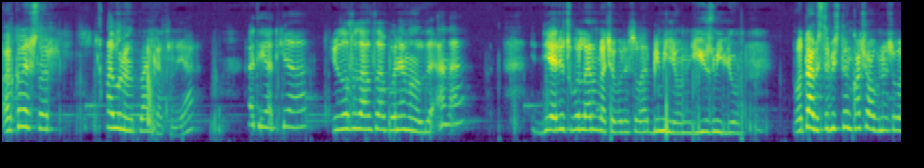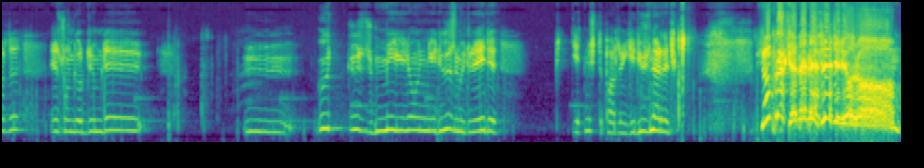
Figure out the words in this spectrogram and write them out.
Arkadaşlar abone olup like atın ya. Hadi hadi ya. 136 abone mi oldu ama Diğer YouTuber'ların kaç abonesi var? 1 milyon, 100 milyon. Hatta Mr. Beast'in kaç abonesi vardı? En son gördüğümde hmm, 300 milyon 700 müydü neydi? 70'ti pardon 700 nereden çıktı? Yaprak senden nefret ediyorum.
